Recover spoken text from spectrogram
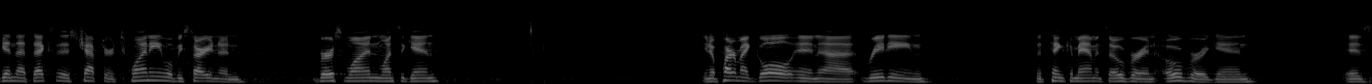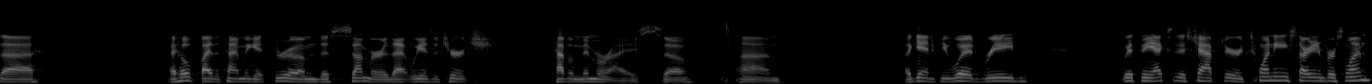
Again, that's Exodus chapter 20. We'll be starting in verse 1 once again. You know, part of my goal in uh, reading the Ten Commandments over and over again is uh, I hope by the time we get through them this summer that we as a church have them memorized. So, um, again, if you would read with me Exodus chapter 20, starting in verse 1.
